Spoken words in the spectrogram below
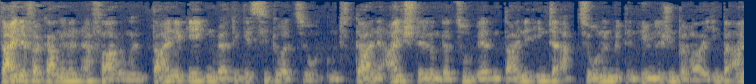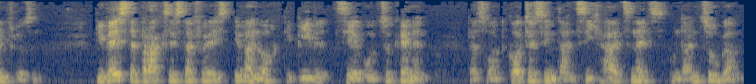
Deine vergangenen Erfahrungen, deine gegenwärtige Situation und deine Einstellung dazu werden deine Interaktionen mit den himmlischen Bereichen beeinflussen. Die beste Praxis dafür ist immer noch, die Bibel sehr gut zu kennen. Das Wort Gottes sind dein Sicherheitsnetz und dein Zugang.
